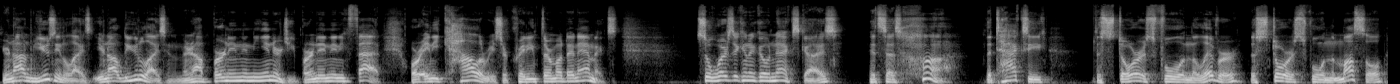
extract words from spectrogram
You're not using you're not utilizing them. They're not burning any energy, burning any fat or any calories or creating thermodynamics. So where's it going to go next, guys? It says, huh, the taxi the store is full in the liver, the store is full in the muscle,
